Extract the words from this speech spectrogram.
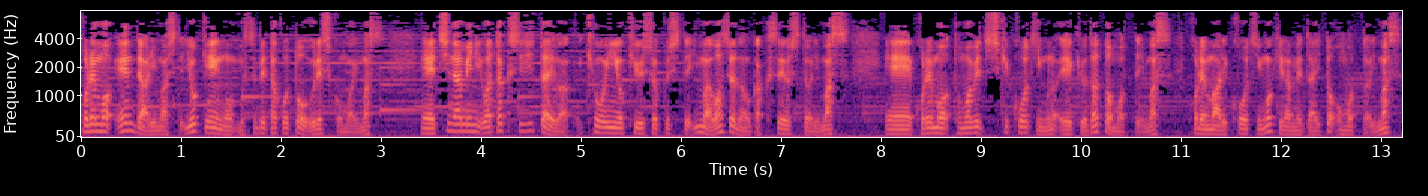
これも縁でありまして、良き縁を結べたことを嬉しく思います。えー、ちなみに私自体は教員を休職して、今、早稲田の学生をしております。えこれも友別式コーチングの影響だと思っています。これもありコーチングを広めたいと思っております。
